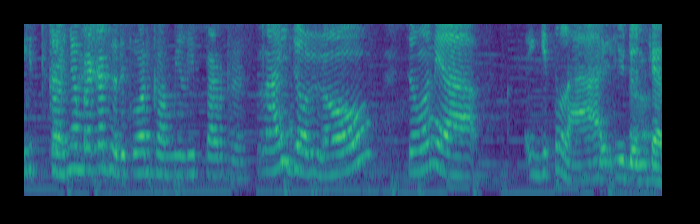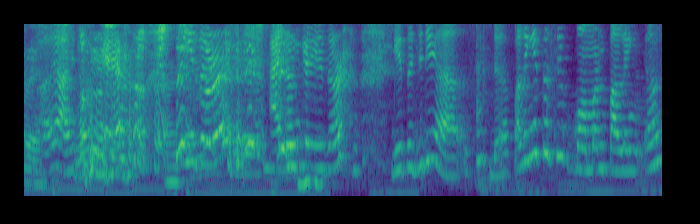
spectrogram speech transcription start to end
Kayaknya mereka dari keluarga militer deh. I don't know cuman ya gitulah. You don't care ya? I, I don't care. Either. I don't care either. Gitu jadi ya sudah. Paling itu sih momen paling ya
